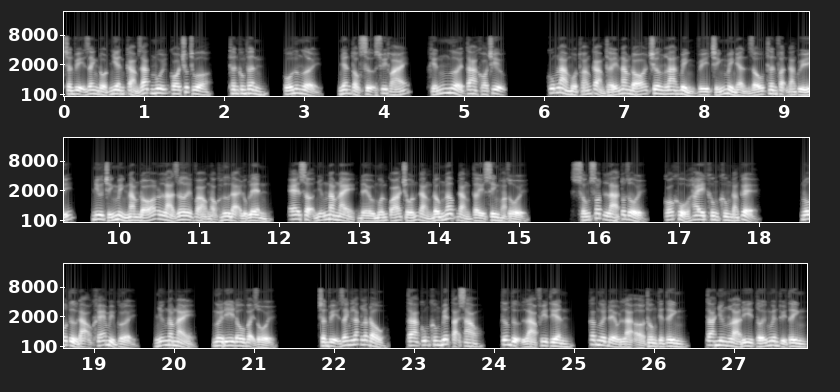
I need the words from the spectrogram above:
trần vị danh đột nhiên cảm giác mũi có chút chua, thân không thân, cố hương người, nhân tộc sự suy thoái khiến người ta khó chịu. Cũng là một thoáng cảm thấy năm đó trương lan bình vì chính mình nhận dấu thân phận đáng quý, như chính mình năm đó là rơi vào ngọc hư đại lục lên e sợ những năm này đều muốn quá trốn đằng đông nấp đằng tây sinh hoạt rồi. Sống sót là tốt rồi, có khổ hay không không đáng kể. Nô tử đạo khẽ mỉm cười, những năm này, ngươi đi đâu vậy rồi? Trần vị danh lắc lắc đầu, ta cũng không biết tại sao, tương tự là phi tiên, các ngươi đều là ở thông thiên tinh, ta nhưng là đi tới nguyên thủy tinh,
